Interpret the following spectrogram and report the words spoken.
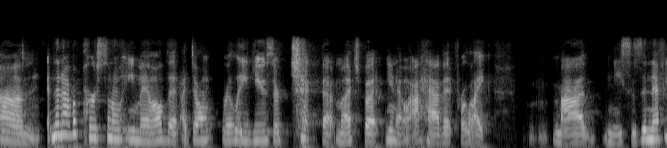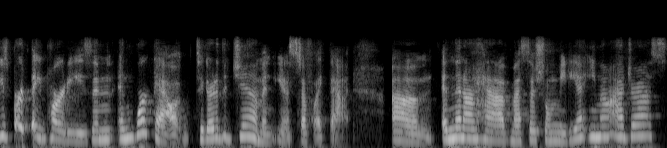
Um, and then I have a personal email that I don't really use or check that much, but you know, I have it for like my nieces and nephews' birthday parties and, and workout to go to the gym and you know stuff like that. Um, and then I have my social media email address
